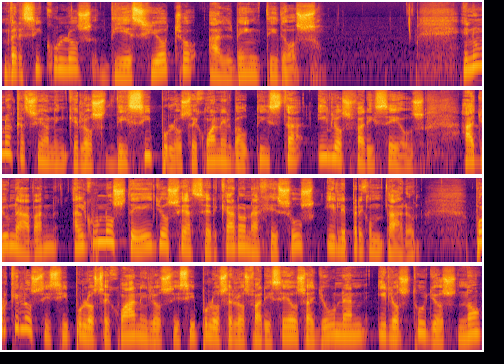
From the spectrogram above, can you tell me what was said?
versículos 18 al 22. En una ocasión en que los discípulos de Juan el Bautista y los fariseos ayunaban, algunos de ellos se acercaron a Jesús y le preguntaron, ¿por qué los discípulos de Juan y los discípulos de los fariseos ayunan y los tuyos no?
